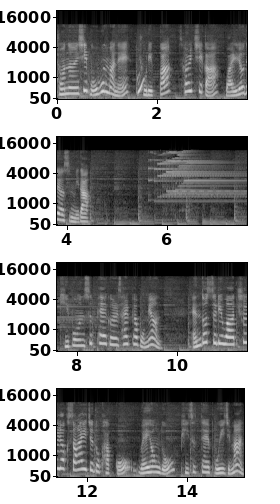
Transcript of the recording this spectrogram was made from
저는 15분 만에 조립과 설치가 완료되었습니다. 기본 스펙을 살펴보면 엔더3와 출력 사이즈도 같고 외형도 비슷해 보이지만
